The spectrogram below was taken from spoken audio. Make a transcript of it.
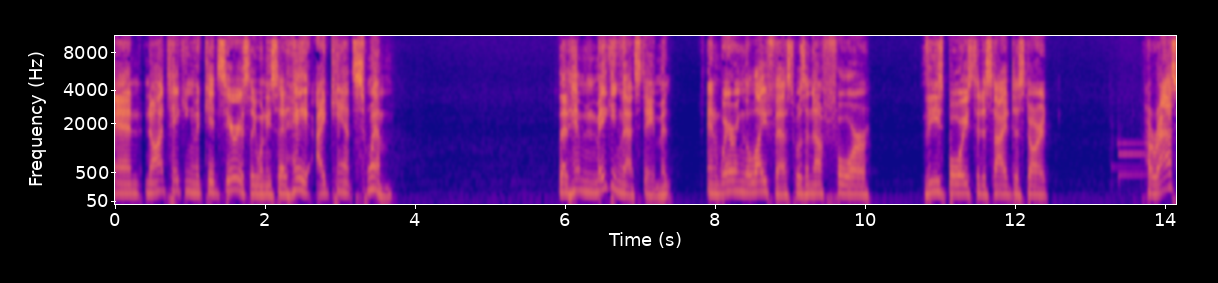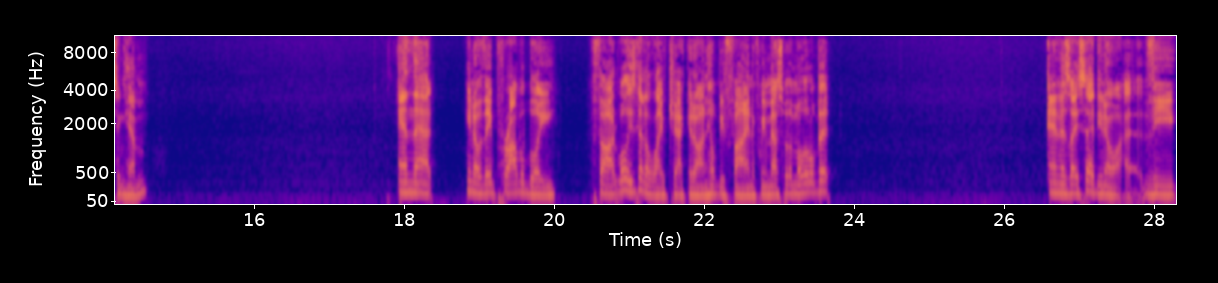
and not taking the kid seriously when he said, Hey, I can't swim. That him making that statement and wearing the life vest was enough for these boys to decide to start harassing him. And that, you know, they probably thought, well, he's got a life jacket on. He'll be fine if we mess with him a little bit. And as I said, you know, uh, the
